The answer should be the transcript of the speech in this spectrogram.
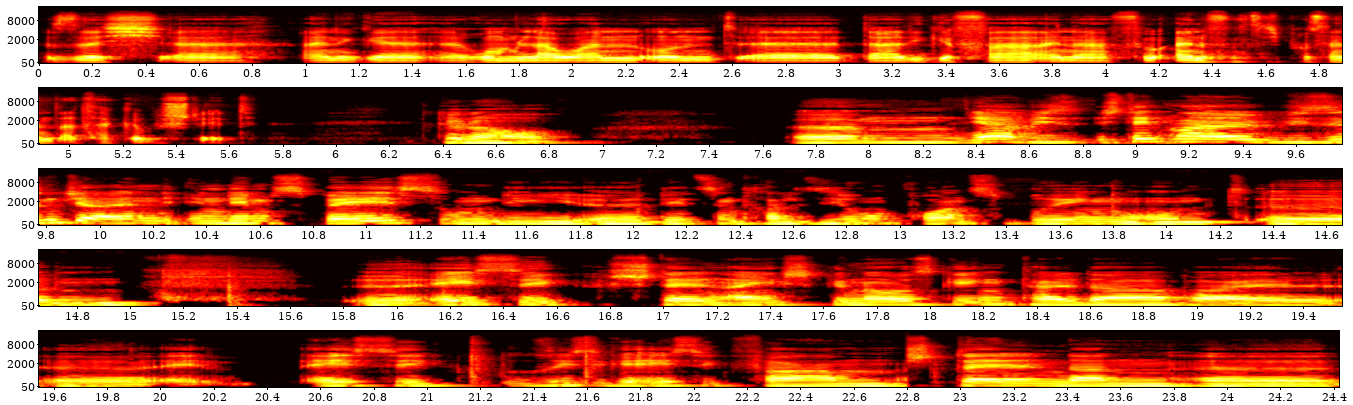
sich äh, einige äh, rumlauern und äh, da die Gefahr einer 51%-Attacke besteht. Genau. Ähm, ja, ich denke mal, wir sind ja in, in dem Space, um die äh, Dezentralisierung voranzubringen und ähm, äh, ASIC stellen eigentlich genau das Gegenteil dar, weil äh, ASIC, riesige ASIC-Farmen stellen dann äh,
